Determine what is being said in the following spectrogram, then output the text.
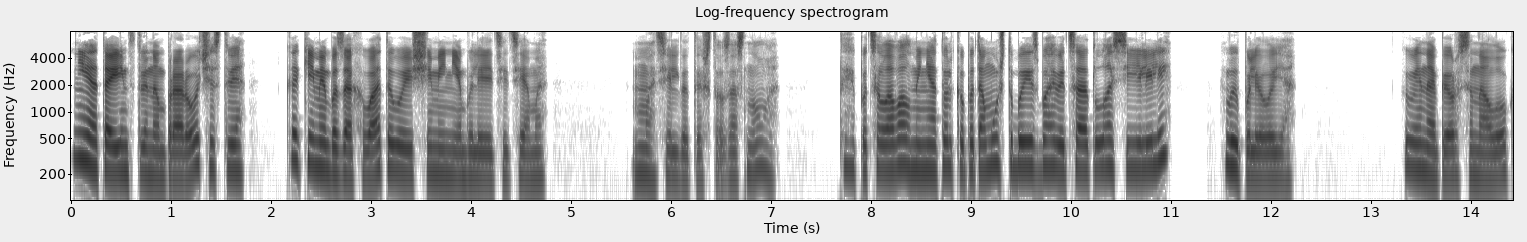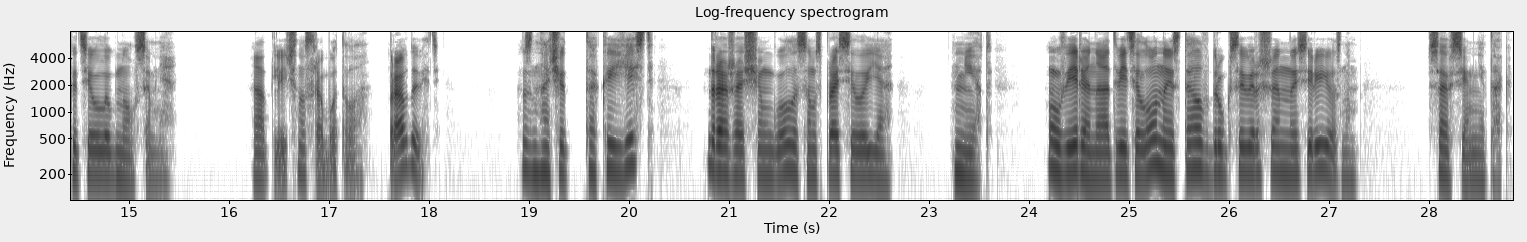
ни о таинственном пророчестве, какими бы захватывающими ни были эти темы. Матильда, ты что, заснула? Ты поцеловал меня только потому, чтобы избавиться от Ласи и Лили? выпалила я. Квин оперся на локоть и улыбнулся мне. Отлично сработало. Правда ведь? Значит, так и есть? дрожащим голосом спросила я. Нет, уверенно ответил он и стал вдруг совершенно серьезным. Совсем не так.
